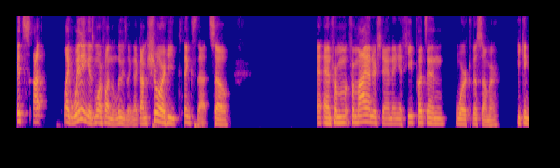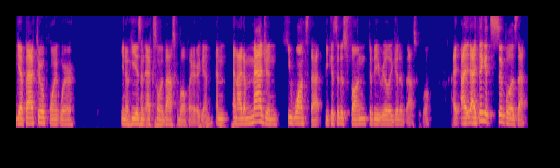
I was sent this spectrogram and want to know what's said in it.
it's uh, like winning is more fun than losing. Like I'm sure he thinks that. So, and from from my understanding, if he puts in work this summer, he can get back to a point where, you know, he is an excellent basketball player again. And and I'd imagine he wants that because it is fun to be really good at basketball. I, I, think it's simple as that.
